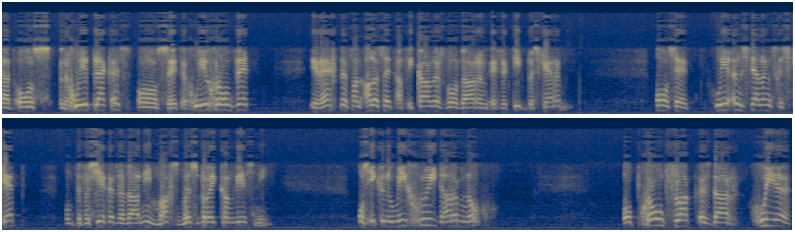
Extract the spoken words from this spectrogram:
dat ons in 'n goeie plek is. Ons het 'n goeie grondwet. Die regte van alle Suid-Afrikaners word daarin effektief beskerm. Ons het goeie instellings geskep om te verseker dat daar nie magsmisbruik kan wees nie. Ons ekonomie groei daarom nog. Op grondvlak is daar goeie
